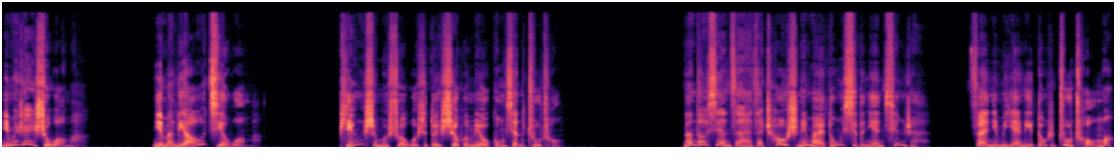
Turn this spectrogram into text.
你们认识我吗？你们了解我吗？”凭什么说我是对社会没有贡献的蛀虫？难道现在在超市里买东西的年轻人，在你们眼里都是蛀虫吗？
